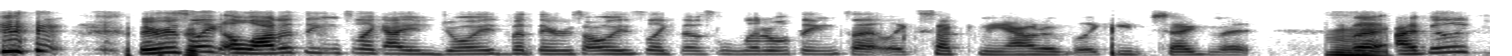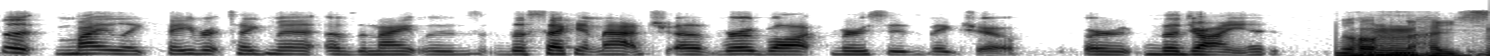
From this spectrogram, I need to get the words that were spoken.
there was like a lot of things like I enjoyed, but there was always like those little things that like sucked me out of like each segment. Mm-hmm. But I feel like the my like favorite segment of the night was the second match of Roadblock versus Big Show or the Giant. Oh, Mhm. nice.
